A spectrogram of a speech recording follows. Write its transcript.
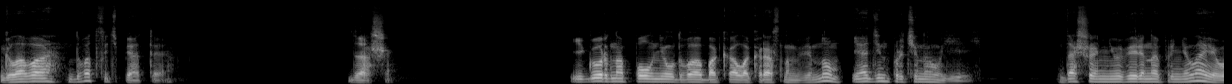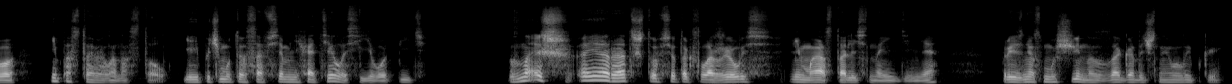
Глава двадцать пятая. Даша. Егор наполнил два бокала красным вином и один протянул ей. Даша неуверенно приняла его и поставила на стол. Ей почему-то совсем не хотелось его пить. «Знаешь, а я рад, что все так сложилось, и мы остались наедине», — произнес мужчина с загадочной улыбкой.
